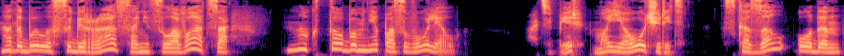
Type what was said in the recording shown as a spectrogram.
Надо было собираться, а не целоваться. Но кто бы мне позволил? «А теперь моя очередь», — сказал Одан.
